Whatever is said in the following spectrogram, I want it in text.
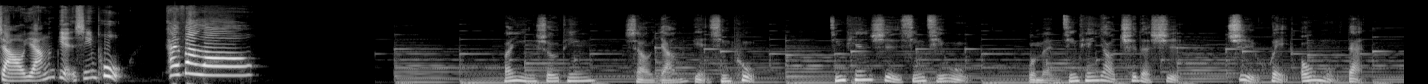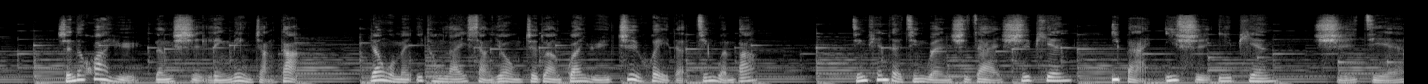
小羊点心铺开饭喽！欢迎收听小羊点心铺。今天是星期五，我们今天要吃的是智慧欧姆蛋。神的话语能使灵命长大，让我们一同来享用这段关于智慧的经文吧。今天的经文是在诗篇一百一十一篇十节。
